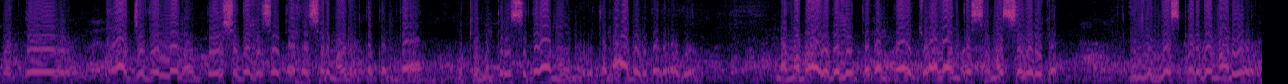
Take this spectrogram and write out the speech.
ಇವತ್ತು ರಾಜ್ಯದಲ್ಲೇನೋ ದೇಶದಲ್ಲಿ ಸಹಿತ ಹೆಸರು ಮಾಡಿರ್ತಕ್ಕಂಥ ಮುಖ್ಯಮಂತ್ರಿ ಸಿದ್ದರಾಮಯ್ಯನವರು ತಮ್ಮ ಆಡಳಿತದ ಅವಧಿಯಲ್ಲಿ. ನಮ್ಮ ಭಾಗದಲ್ಲಿರ್ತಕ್ಕಂಥ ಜ್ವಾಲಾಂತ ಸಮಸ್ಯೆಗಳಿಗೆ ಇಲ್ಲಿಂದ ಸ್ಪರ್ಧೆ ಮಾಡಿ ಅವರು.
